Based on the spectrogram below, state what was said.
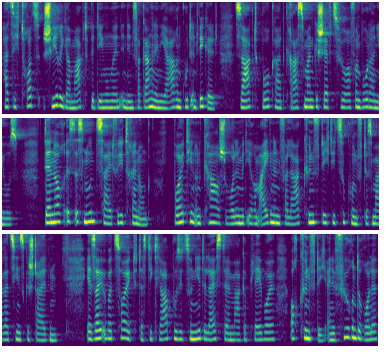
hat sich trotz schwieriger Marktbedingungen in den vergangenen Jahren gut entwickelt, sagt Burkhard Grassmann, Geschäftsführer von Boda News. Dennoch ist es nun Zeit für die Trennung. Beutin und Karsch wollen mit ihrem eigenen Verlag künftig die Zukunft des Magazins gestalten. Er sei überzeugt, dass die klar positionierte Lifestyle-Marke Playboy auch künftig eine führende Rolle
